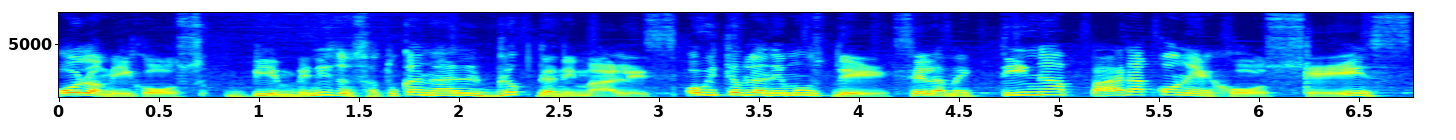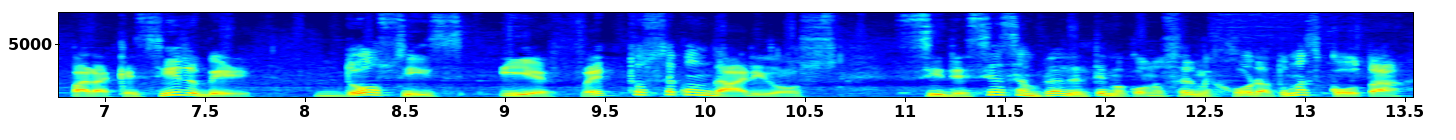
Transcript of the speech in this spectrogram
Hola amigos, bienvenidos a tu canal Blog de Animales. Hoy te hablaremos de selamectina para conejos. ¿Qué es? ¿Para qué sirve? Dosis y efectos secundarios. Si deseas ampliar el tema conocer mejor a tu mascota,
